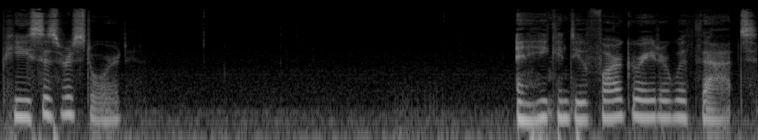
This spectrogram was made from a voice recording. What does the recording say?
peace is restored. And He can do far greater with that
